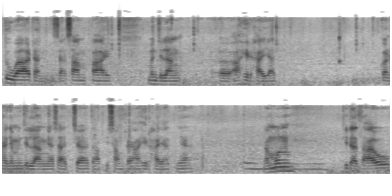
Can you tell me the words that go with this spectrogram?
tua dan bisa sampai menjelang eh, akhir hayat bukan hanya menjelangnya saja tapi sampai akhir hayatnya. Namun tidak tahu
